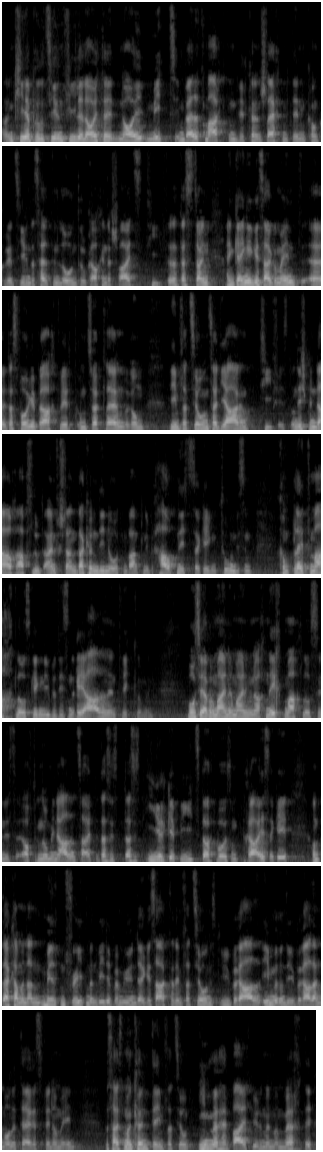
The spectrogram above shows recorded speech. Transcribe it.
In China produzieren viele Leute neu mit im Weltmarkt und wir können schlecht mit denen konkurrenzieren. Das hält den Lohndruck auch in der Schweiz tief. Das ist ein, ein gängiges Argument, äh, das vorgebracht wird, um zu erklären, warum die Inflation seit Jahren tief ist. Und ich bin da auch absolut einverstanden. Da können die Notenbanken überhaupt nichts dagegen tun. Die sind komplett machtlos gegenüber diesen realen Entwicklungen. Wo sie aber meiner Meinung nach nicht machtlos sind, ist auf der nominalen Seite. Das ist, das ist ihr Gebiet, dort wo es um Preise geht. Und da kann man dann Milton Friedman wieder bemühen, der gesagt hat, Inflation ist überall, immer und überall ein monetäres Phänomen. Das heißt, man könnte Inflation immer herbeiführen, wenn man möchte.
